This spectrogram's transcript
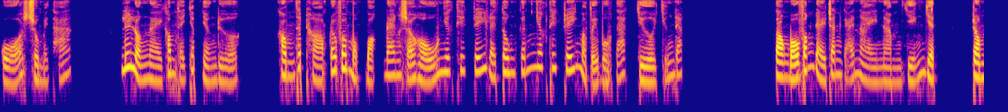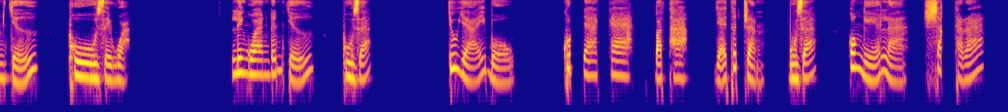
của Sumetha. Lý luận này không thể chấp nhận được, không thích hợp đối với một bậc đang sở hữu nhất thiết trí lại tôn kính nhất thiết trí mà vị Bồ Tát chưa chứng đắc. Toàn bộ vấn đề tranh cãi này nằm diễn dịch trong chữ Puzewa, liên quan đến chữ Puja. Chú giải bộ kudaka bata giải thích rằng Puja có nghĩa là sakara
